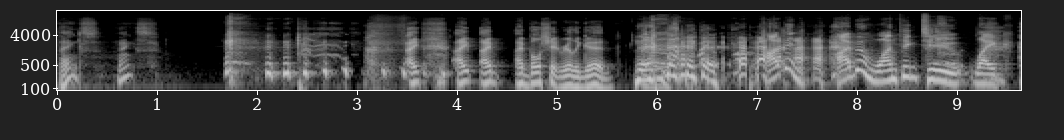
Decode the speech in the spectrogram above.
thanks. Thanks. I, I I I bullshit really good. I've been I've been wanting to like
